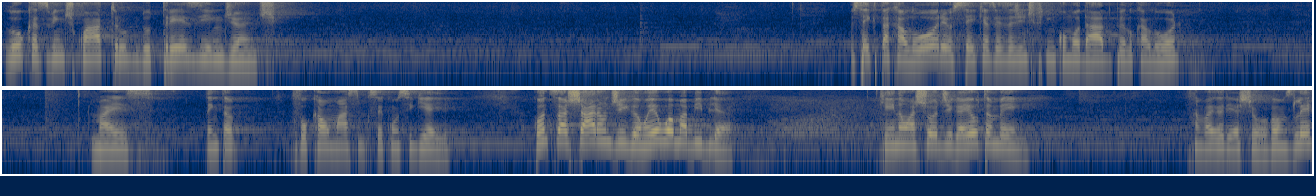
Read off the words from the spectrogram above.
Lucas 24, do 13 em diante. Eu sei que está calor, eu sei que às vezes a gente fica incomodado pelo calor, mas tenta focar o máximo que você conseguir aí. Quantos acharam, digam, eu amo a Bíblia. Quem não achou, diga, eu também. A maioria achou. Vamos ler?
